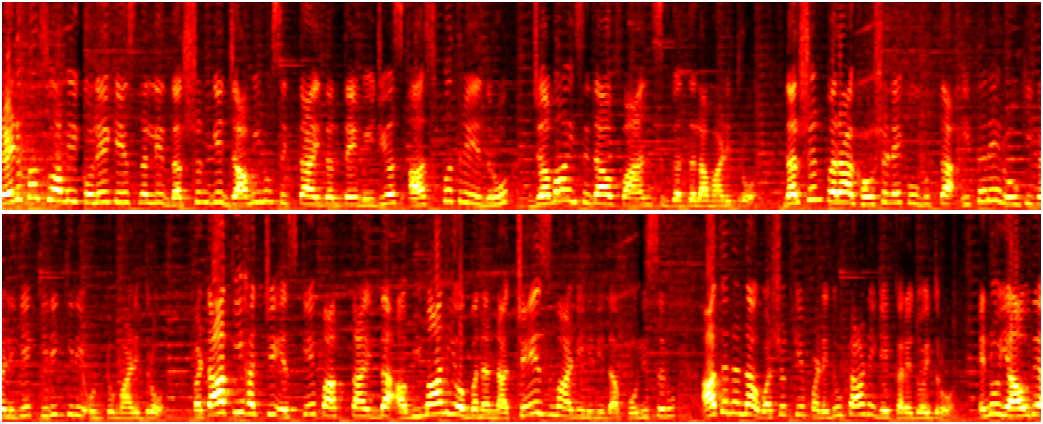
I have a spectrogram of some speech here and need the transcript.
ರೇಣುಕಾಸ್ವಾಮಿ ಕೊಲೆ ಕೇಸ್ನಲ್ಲಿ ದರ್ಶನ್ಗೆ ಜಾಮೀನು ಸಿಗ್ತಾ ಇದ್ದಂತೆ ಬಿಜಿಎಸ್ ಆಸ್ಪತ್ರೆ ಎದುರು ಜಮಾಯಿಸಿದ ಫ್ಯಾನ್ಸ್ ಗದ್ದಲ ಮಾಡಿದ್ರು. ದರ್ಶನ್ ಪರ ಘೋಷಣೆ ಕೂಗುತ್ತಾ ಇತರೆ ರೋಗಿಗಳಿಗೆ ಕಿರಿಕಿರಿ ಉಂಟು ಮಾಡಿದ್ರು. ಪಟಾಕಿ ಹಚ್ಚಿ ಎಸ್ಕೇಪ್ ಆಗ್ತಾ ಇದ್ದ ಅಭಿಮಾನಿಯೊಬ್ಬನನ್ನ ಚೇಸ್ ಮಾಡಿ ಹಿಡಿದ ಪೊಲೀಸರು ಆತನನ್ನ ವಶಕ್ಕೆ ಪಡೆದು ಠಾಣೆಗೆ ಕರೆದೊಯ್ದ್ರು. ಇನ್ನು ಯಾವುದೇ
